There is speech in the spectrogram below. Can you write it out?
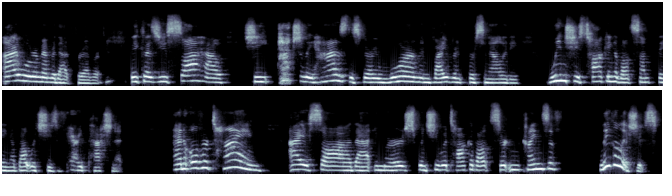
I will remember that forever because you saw how she actually has this very warm and vibrant personality when she's talking about something about which she's very passionate. And over time, I saw that emerge when she would talk about certain kinds of legal issues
